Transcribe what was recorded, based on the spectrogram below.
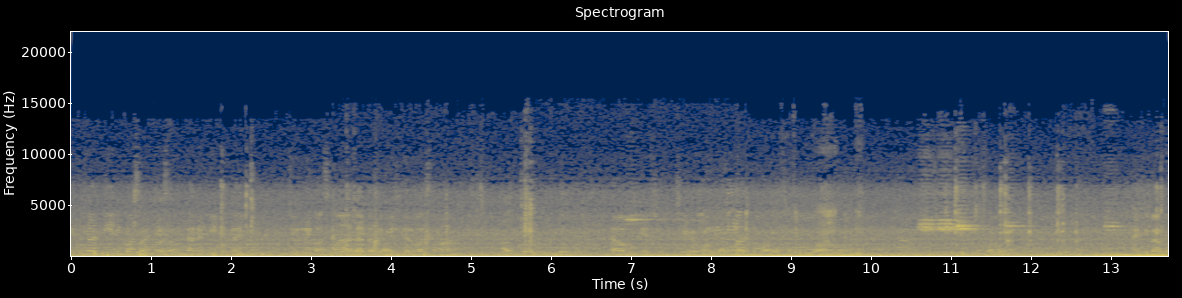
ఎక్కువగా దీనికోసం తీసుకుంటారండి ఈ డిజైన్ జ్యువెలరీ కోసమా లేకపోతే బిందెల కోసమా ఓకే చీరకొండ కానీ వాటి మోడల్స్ అన్ని వాడుతున్నాం. థ్యాంక్ యూ బాబు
